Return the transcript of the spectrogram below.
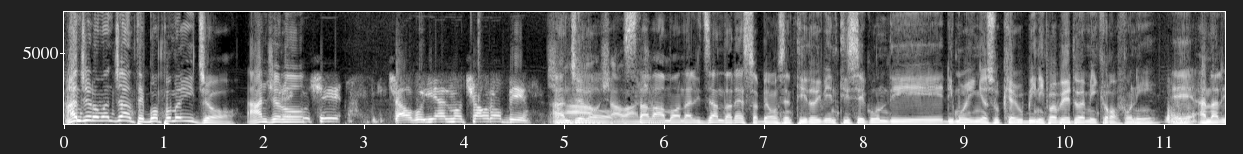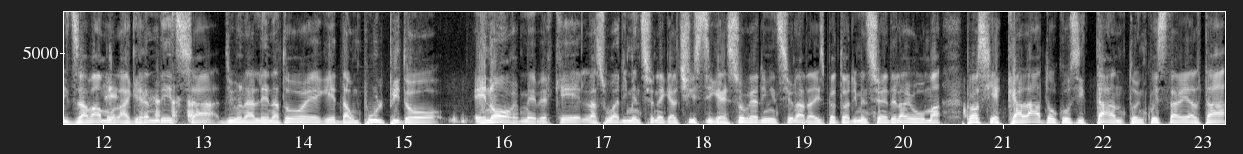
Angelo Mangiante, buon pomeriggio. Angelo. Eccoci. Ciao Guglielmo, ciao Robby. Angelo, ciao, Angelo. stavamo analizzando adesso, abbiamo sentito i 20 secondi di Mourinho su Cherubini proprio ai tuoi microfoni e analizzavamo la grandezza di un allenatore che da un pulpito enorme perché la sua dimensione calcistica è sovradimensionata rispetto alla dimensione della Roma, però si è calato così tanto in questa realtà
